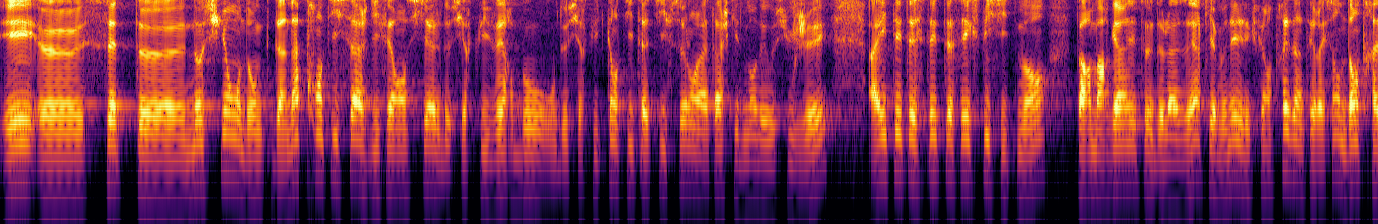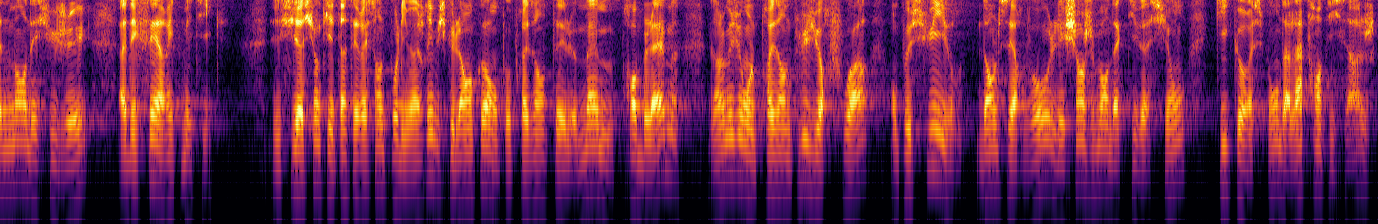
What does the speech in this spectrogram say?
et euh, cette euh, notion donc d'un apprentissage différentiel de circuits verbaux ou de circuits quantitatifs selon la tâche qui est demandée au sujet a été testée tout à fait explicitement par Margaret de Laser qui a mené des expériences très intéressantes d'entraînement des sujets à des faits arithmétiques. Une situation qui est intéressante pour l'imagerie, puisque là encore, on peut présenter le même problème. Dans la mesure où on le présente plusieurs fois, on peut suivre dans le cerveau les changements d'activation qui correspondent à l'apprentissage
